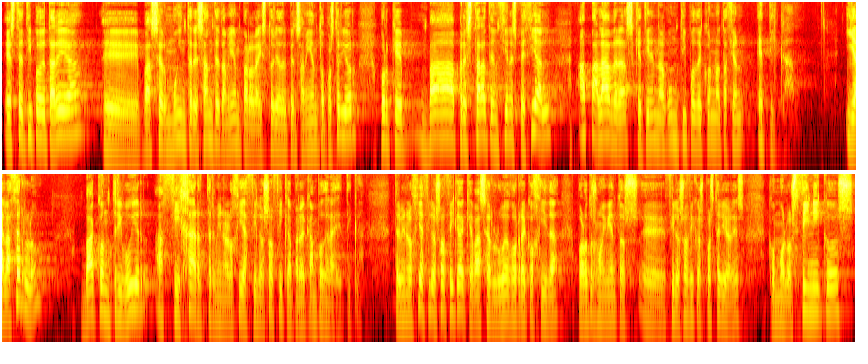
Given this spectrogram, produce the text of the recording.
Este tipo de tarea eh, va a ser muy interesante también para la historia del pensamiento posterior porque va a prestar atención especial a palabras que tienen algún tipo de connotación ética. Y al hacerlo, va a contribuir a fijar terminología filosófica para el campo de la ética. Terminología filosófica que va a ser luego recogida por otros movimientos eh, filosóficos posteriores, como los cínicos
